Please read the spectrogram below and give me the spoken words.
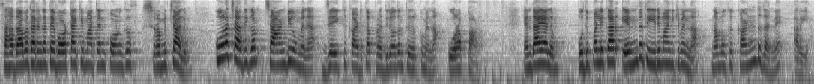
സഹതാപ തരംഗത്തെ വോട്ടാക്കി മാറ്റാൻ കോൺഗ്രസ് ശ്രമിച്ചാലും കുറച്ചധികം ചാണ്ടിയുമ്മന് ജയിക്ക് കടുത്ത പ്രതിരോധം തീർക്കുമെന്ന ഉറപ്പാണ്. എന്തായാലും പുതുപ്പള്ളിക്കാർ എന്ത് തീരുമാനിക്കുമെന്ന് നമുക്ക് കണ്ടു തന്നെ അറിയാം.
